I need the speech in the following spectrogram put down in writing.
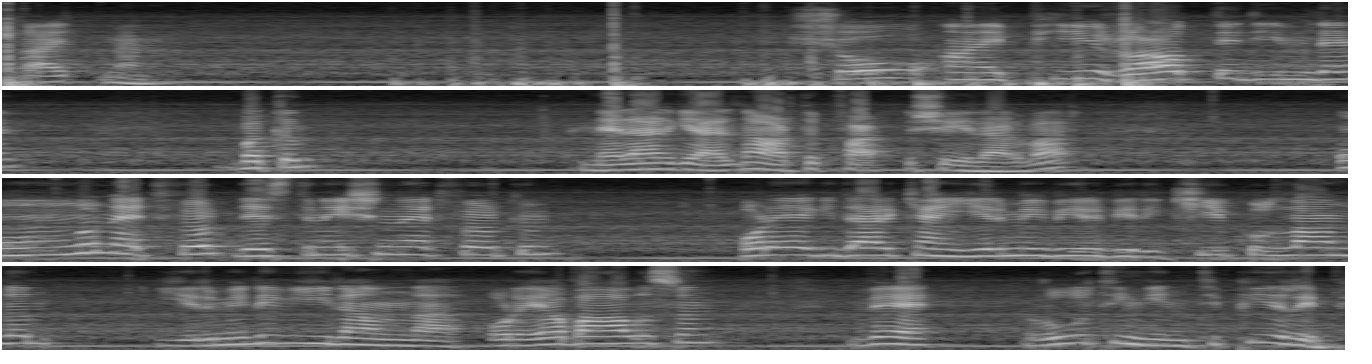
write mem. Show IP route dediğimde bakın neler geldi artık farklı şeyler var. Onlu network destination network'üm oraya giderken 21.1.2'yi kullandın. 20'li VLAN'la oraya bağlısın ve routing'in tipi RIP.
